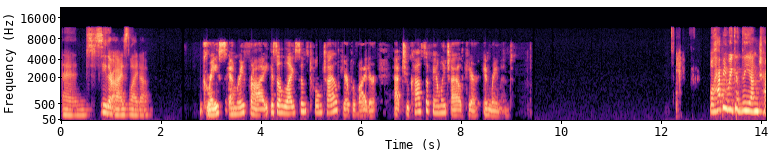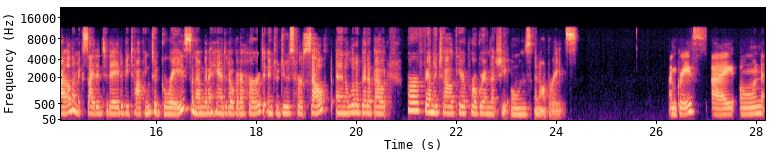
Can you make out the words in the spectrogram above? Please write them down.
and see their eyes light up. Grace Emery Fry is a licensed home child care provider at Tu Casa Family Child Care in Raymond. Well, happy week of the young child. I'm excited today to be talking to Grace, and I'm going to hand it over to her to introduce herself and a little bit about her family child care program that she owns and operates. I'm Grace. I own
